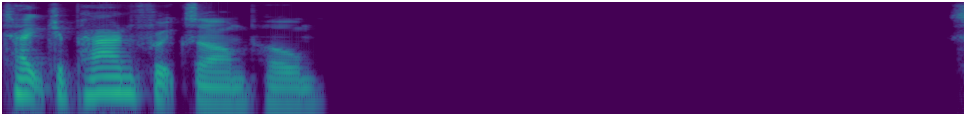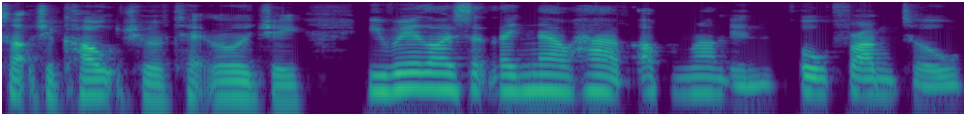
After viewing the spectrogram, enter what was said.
Take Japan, for example. such a culture of technology, you realize that they now have up and running, full frontal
